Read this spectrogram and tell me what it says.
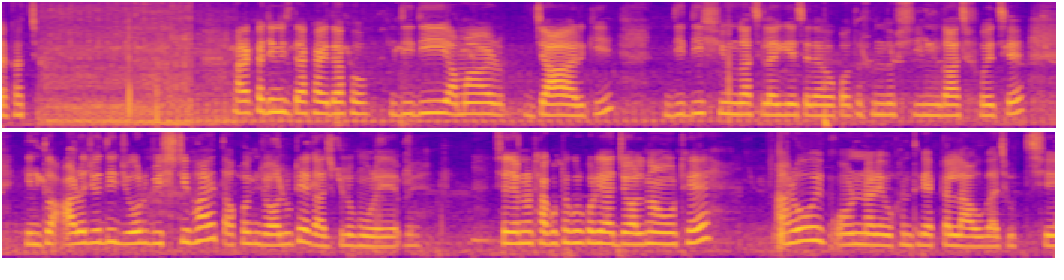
দেখাচ্ছে। আর একটা জিনিস দেখাই, দেখো, দিদি আমার যা আর কি, দিদি শিম গাছ লাগিয়েছে, দেখো, কত সুন্দর শিম গাছ হয়েছে। কিন্তু আরও যদি জোর বৃষ্টি হয়, তখন জল উঠে গাছগুলো মরে যাবে। সেজন্য ঠাকুর ঠাকুর করে আর জল না ওঠে। আর ওই কর্নারে ওখান থেকে একটা লাউ গাছ উঠছে।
